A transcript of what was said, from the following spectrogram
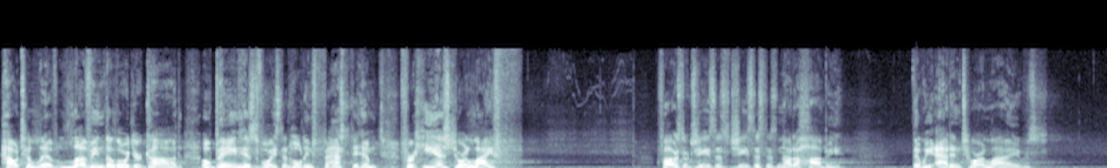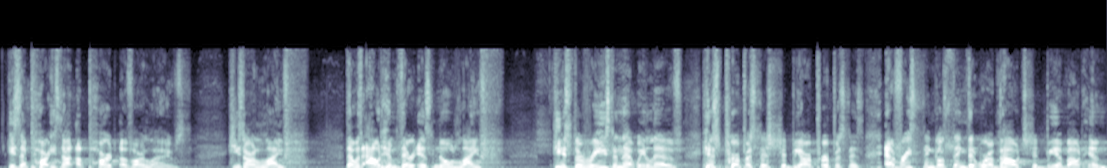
how to live, loving the Lord your God, obeying his voice, and holding fast to him, for he is your life. Followers of Jesus, Jesus is not a hobby that we add into our lives. He's, a part, he's not a part of our lives, he's our life. That without him, there is no life. He's the reason that we live. His purposes should be our purposes. Every single thing that we're about should be about Him.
